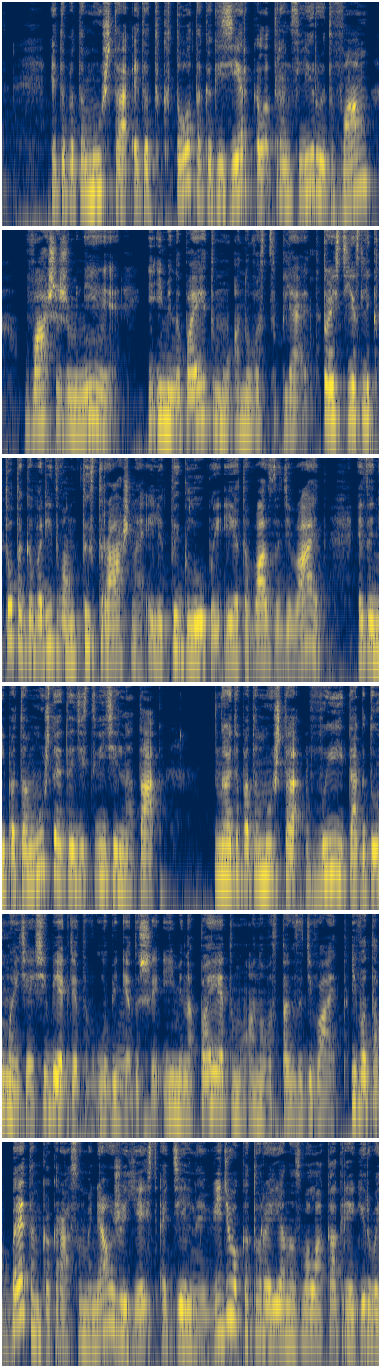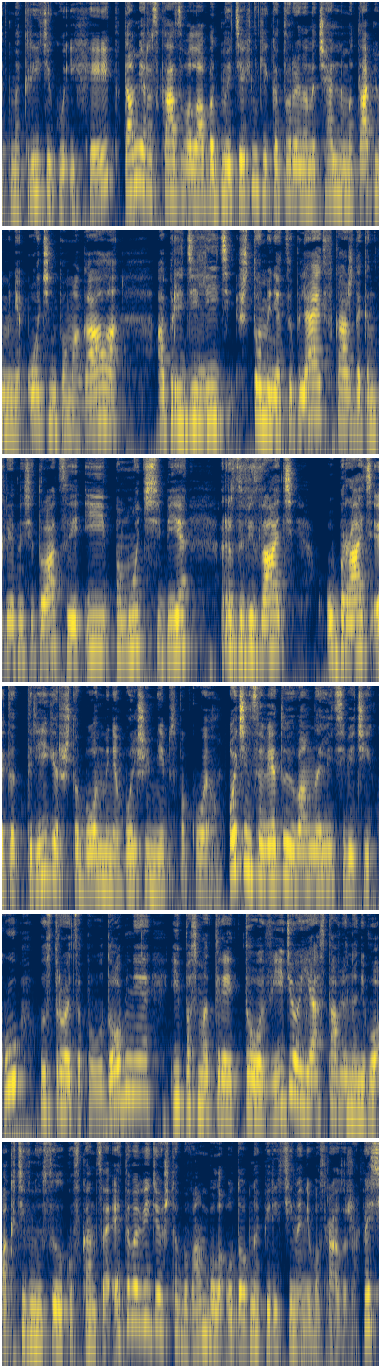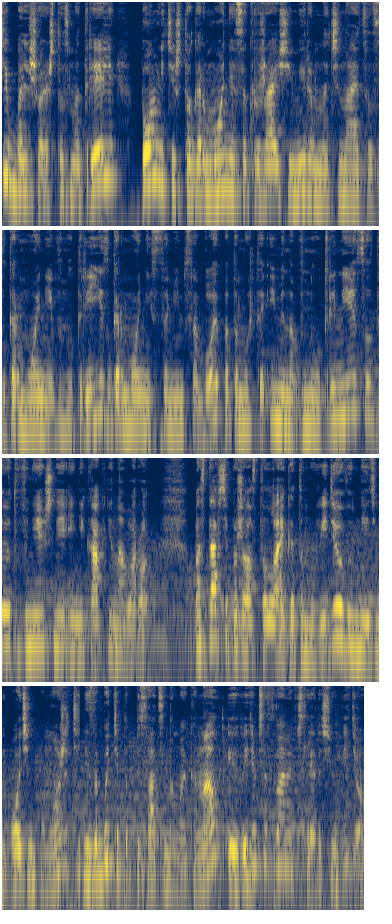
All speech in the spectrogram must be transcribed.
это потому что этот кто-то, как зеркало, транслирует вам ваше же мнение, и именно поэтому оно вас цепляет. То есть, если кто-то говорит вам «ты страшная» или «ты глупый», и это вас задевает, это не потому, что это действительно так, но это потому, что вы так думаете о себе где-то в глубине души, и именно поэтому оно вас так задевает. И вот об этом как раз у меня уже есть отдельное видео, которое я назвала «Как реагировать на критику и хейт». Там я рассказывала об одной технике, которая на начальном этапе мне очень помогала определить, что меня цепляет в каждой конкретной ситуации и помочь себе развязать убрать этот триггер, чтобы он меня больше не беспокоил. Очень советую вам налить себе чайку, устроиться поудобнее и посмотреть то видео. Я оставлю на него активную ссылку в конце этого видео, чтобы вам было удобно перейти на него сразу же. Спасибо большое, что смотрели. Помните, что гармония с окружающим миром начинается с гармонии внутри, с гармонии с самим собой, потому что именно внутреннее создает внешнее и никак не наоборот. Поставьте, пожалуйста, лайк этому видео, вы мне этим очень поможете. Не забудьте подписаться на мой канал и увидимся с вами в следующем видео.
